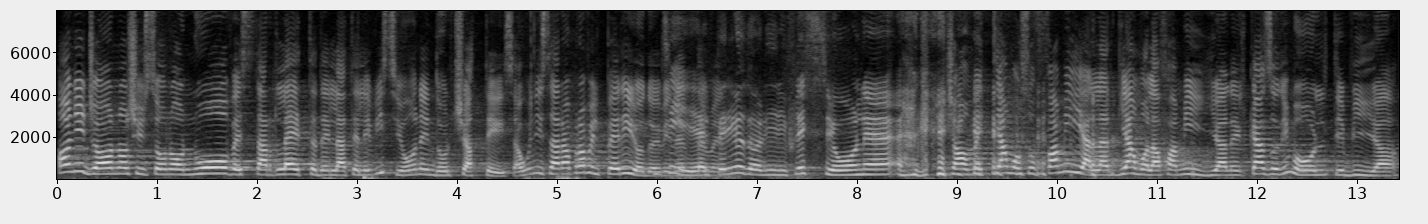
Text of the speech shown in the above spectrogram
ogni giorno ci sono nuove starlet della televisione in dolce attesa, quindi sarà proprio il periodo evidentemente. Sì, è il periodo di riflessione. Che... Diciamo, mettiamo su famiglia, allarghiamo la famiglia nel caso di molti e via.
